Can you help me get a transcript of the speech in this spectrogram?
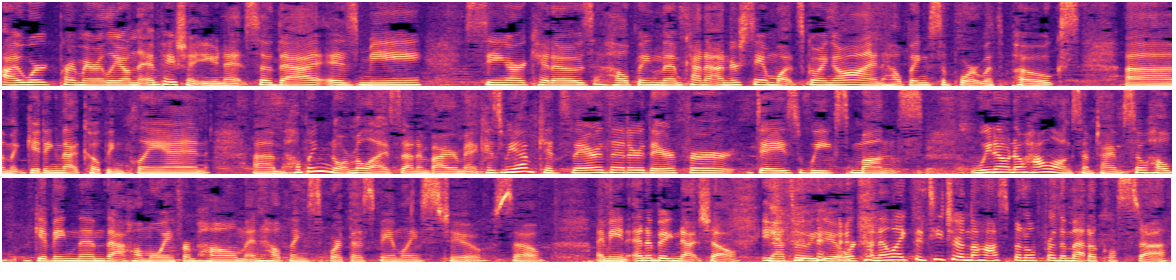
I work primarily on the inpatient unit, so that is me seeing our kiddos, helping them kind of understand what's going on, helping support with pokes, um, getting that coping plan, um, helping normalize that environment because we have kids there that are there for days, weeks, months. We don't know how long sometimes, so help giving them that home away from home and helping support those families too. So, I mean, in a big nutshell, that's what we do. We're kind of like the teacher in the hospital for the medical stuff,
